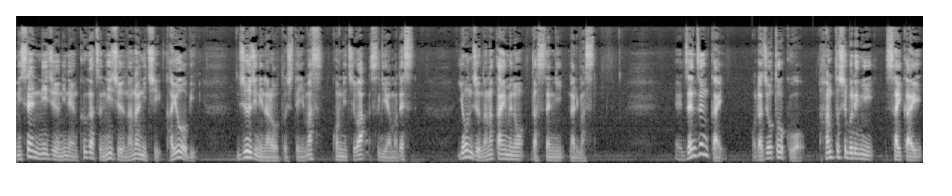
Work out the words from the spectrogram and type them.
2022年9月27日火曜日10時になろうとしています。こんにちは杉山です。47回目の脱線になります。え前々回ラジオトークを半年ぶりに再開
